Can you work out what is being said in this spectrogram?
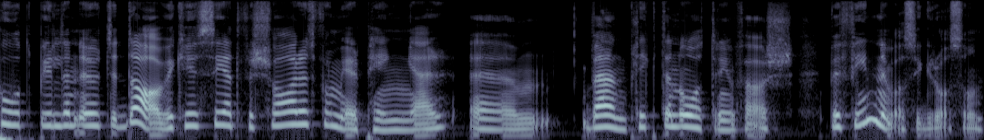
hotbilden ut idag? Vi kan ju se att försvaret får mer pengar, eh, värnplikten återinförs. Befinner vi oss i gråzon?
